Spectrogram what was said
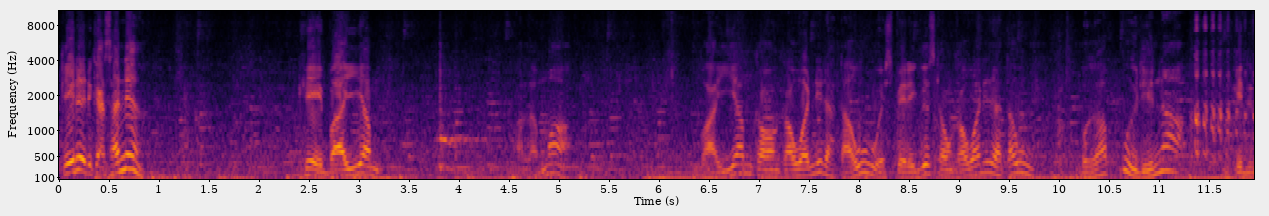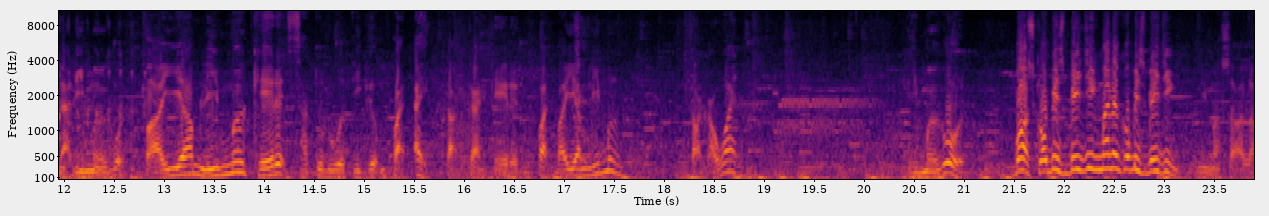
Carrot dekat sana. Okey, bayam. Alamak. Bayam kawan-kawan dia dah tahu. Asparagus kawan-kawan dia dah tahu. Berapa dia nak? Mungkin dia nak lima kot. Bayam lima, carrot satu, dua, tiga, empat. Eh, takkan carrot empat, bayam lima. Tak kawan. Lima kot. Bos, kobis Beijing mana kobis Beijing? Ni masalah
